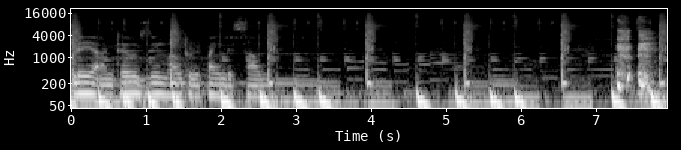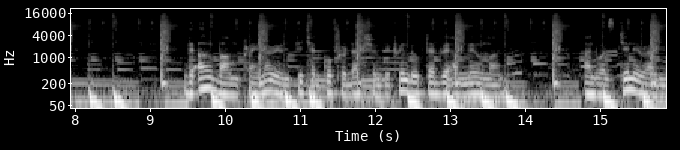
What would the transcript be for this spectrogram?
player and tells him how to refine the sound. The album primarily featured co-production between Dr. Dre and Mel-Man and was generally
